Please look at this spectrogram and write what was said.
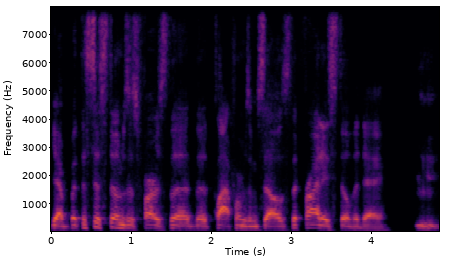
yeah, but the systems, as far as the the platforms themselves, the Friday's still the day. Mm-hmm.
